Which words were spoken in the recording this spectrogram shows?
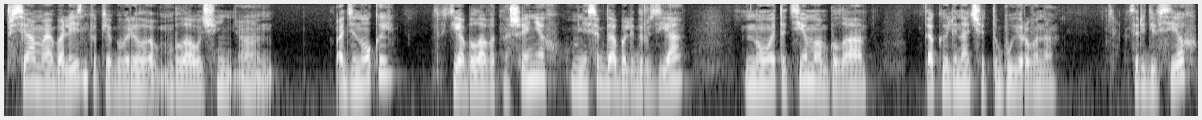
Вся моя болезнь, как я говорила, была очень а, одинокой. То есть я была в отношениях, у меня всегда были друзья, но эта тема была так или иначе табуирована среди всех.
